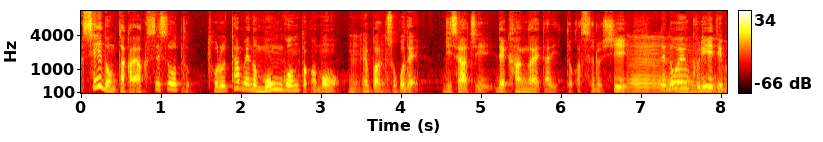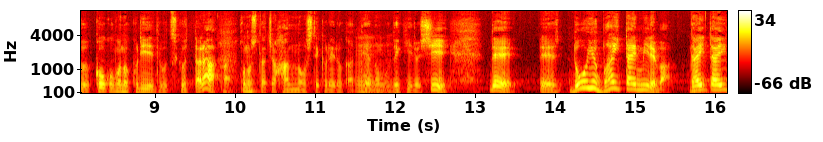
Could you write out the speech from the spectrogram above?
精度の高いアクセスを取るための文言とかも、やっぱりそこでリサーチで考えたりとかするし、でどういうクリエイティブ広告のクリエイティブを作ったら、この人たちは反応してくれるかっていうのもできるし、で、えー、どういう媒体見れば大体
